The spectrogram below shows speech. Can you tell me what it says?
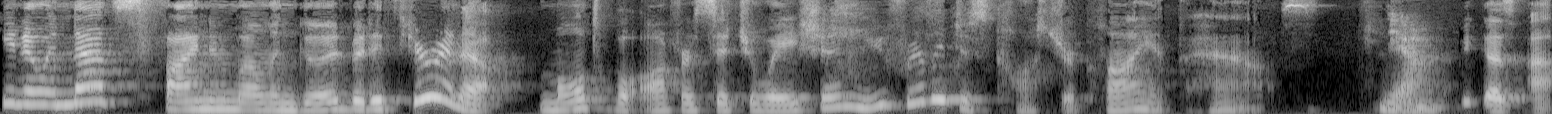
You know, and that's fine and well and good. But if you're in a multiple offer situation, you've really just cost your client the house. Yeah. because I,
